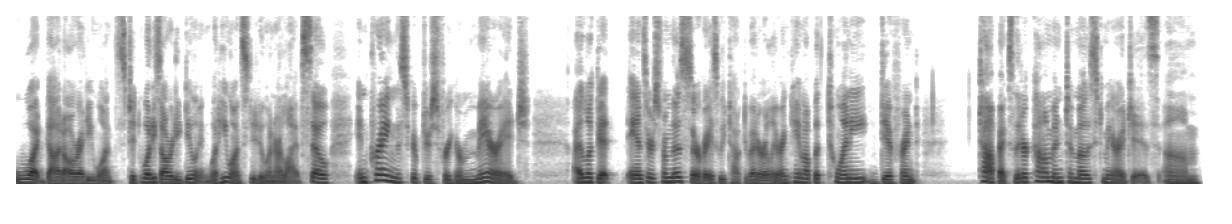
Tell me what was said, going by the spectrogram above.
what God already wants to, what He's already doing, what He wants to do in our lives. So, in praying the scriptures for your marriage, I looked at answers from those surveys we talked about earlier and came up with 20 different topics that are common to most marriages. Um,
